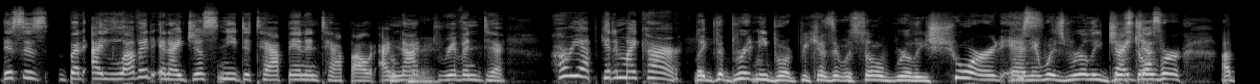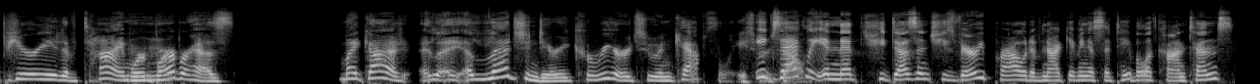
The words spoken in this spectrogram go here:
This is but i love it and i just need to tap in and tap out. I'm not driven to hurry up get in my car. Like the Britney book because it was so really short and was it was really just digest- over a period of time where Mm-hmm. Barbara has, my God, a, a legendary career to encapsulate. herself. Exactly. And that she doesn't, she's very proud of not giving us a table of contents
